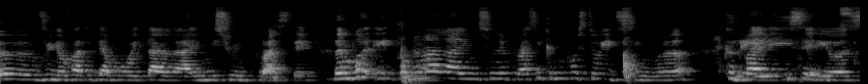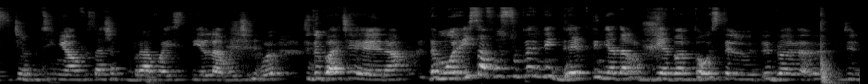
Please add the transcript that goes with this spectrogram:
uh, vinovată de a mă uita la emisiuni proaste. Dar nu po- e- problema la emisiunile proaste e că nu poți să te uiți singură. Că după aia e serios. Cel puțin eu am fost așa cu Bravo I Still la început și după aceea eram. Dar Maurice a fost super nedrept când i-a dat lui Bia doar două steluri. Doar, uh, gen,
